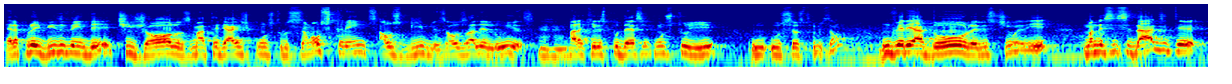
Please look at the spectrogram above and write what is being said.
era proibido vender tijolos, materiais de construção aos crentes, aos bíblias, aos aleluias, uhum. para que eles pudessem construir os seus templos. Então, um vereador, eles tinham ali uma necessidade de ter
